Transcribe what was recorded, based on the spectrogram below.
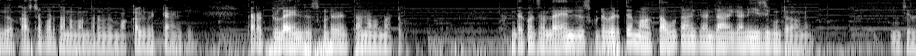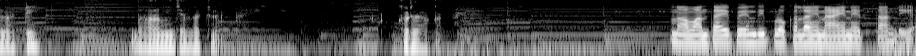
ఇక కష్టపడతాను అందరం మొక్కలు పెట్టడానికి. కరెక్ట్ లైన్ చూసుకుంటే పెడతాను అన్నట్టు. అంటే కొంచెం లైన్ చూసుకుంటే పెడితే మాకు తవ్వటానికి కానీ దానికి కానీ ఈజీగా ఉంటుంది అని ఇంచెలు కట్టి దారం ఇంచెలు కట్టిన ఇక్కడి దాకా నా వంత అయిపోయింది ఇప్పుడు ఒక లైన్ ఆయన ఎత్తాండి ఇక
